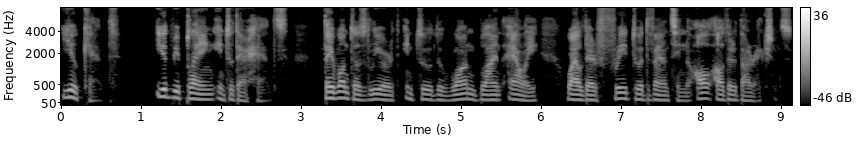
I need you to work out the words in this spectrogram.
You can't. You'd be playing into their hands. They want us lured into the one blind alley while they're free to advance in all other directions.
